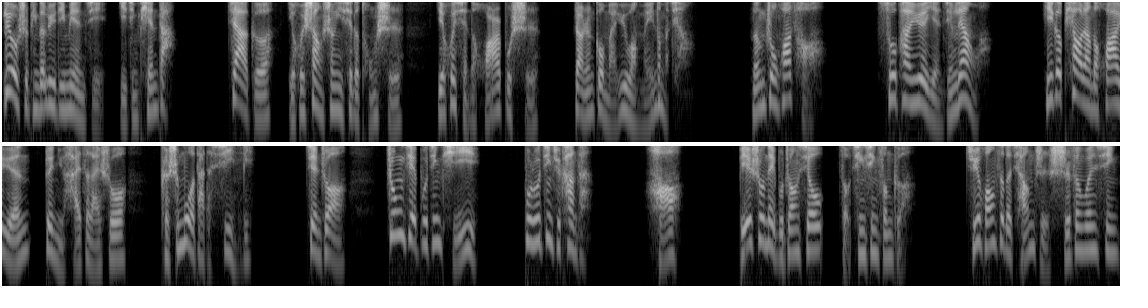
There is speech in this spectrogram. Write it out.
六十平的绿地面积已经偏大，价格也会上升一些的同时，也会显得华而不实，让人购买欲望没那么强。能种花草，苏盼月眼睛亮了。一个漂亮的花园对女孩子来说可是莫大的吸引力。见状，中介不禁提议：“不如进去看看。”好。别墅内部装修走清新风格，橘黄色的墙纸十分温馨，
